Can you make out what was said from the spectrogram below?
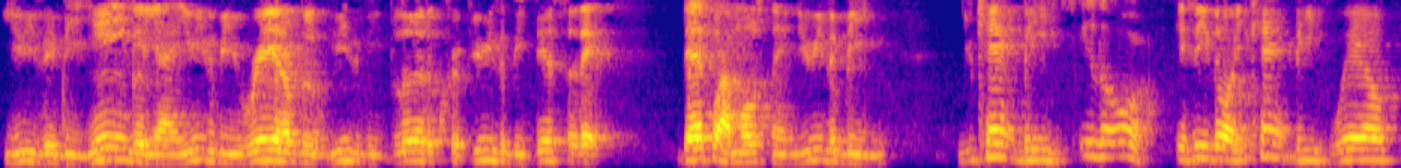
You either be yin or yang, you either be red or blue, you either be blood or crip, you either be this or that. That's why most things you either be. You can't be It's either or. it's either or. You can't be, well,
